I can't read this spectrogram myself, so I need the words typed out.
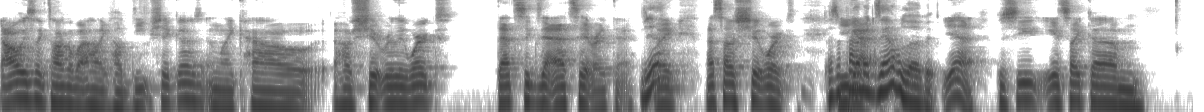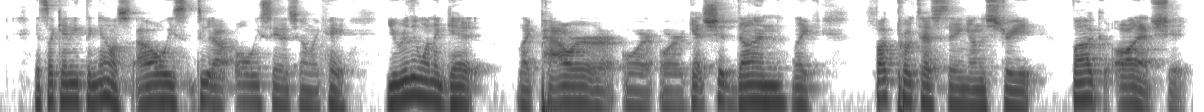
i always like talk about how like how deep shit goes and like how how shit really works that's exact that's it right there Yeah. like that's how shit works That's a You prime got- example of it. Yeah, but see, it's like um, it's like anything else. I always, dude, I always say that shit. I'm like, hey, you really want to get like power or or or get shit done? Like, fuck protesting on the street. Fuck all that shit.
